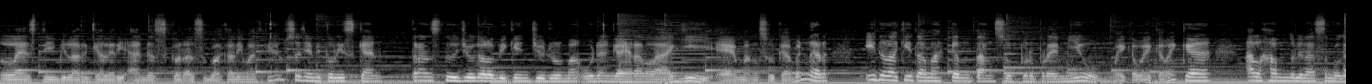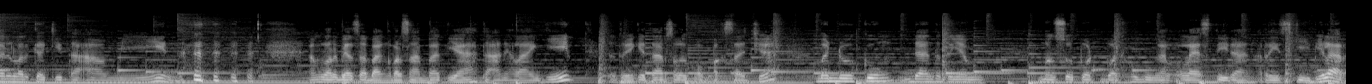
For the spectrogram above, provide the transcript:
Lesti Bilar Galeri underscore sebuah kalimat caption yang dituliskan Trans 7 kalau bikin judul mah udah gak heran lagi. Emang suka bener. Idola kita mah kentang super premium. Weka weka weka. Alhamdulillah semoga dolar ke kita. Amin. Yang luar biasa banget persahabat ya. Tak aneh lagi. Tentunya kita harus selalu kompak saja mendukung dan tentunya mensupport buat hubungan Lesti dan Rizky Bilar.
